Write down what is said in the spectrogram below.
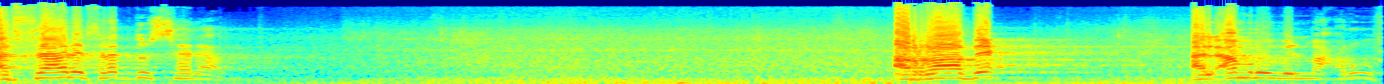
الثالث رد السلام. الرابع الأمر بالمعروف.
